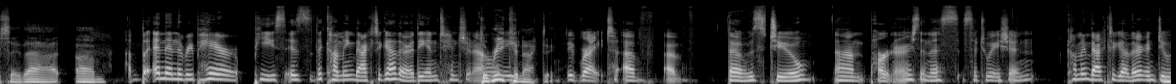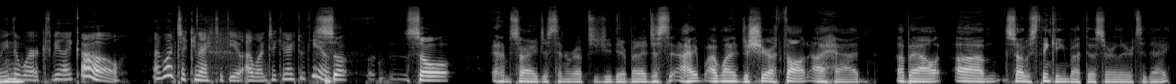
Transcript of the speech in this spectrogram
say that um but and then the repair piece is the coming back together the intentionality. The reconnecting. Right of of those two um, partners in this situation coming back together and doing the work to be like oh i want to connect with you. I want to connect with you. Mm-hmm. so so and i'm sorry i just interrupted you there but i just i i wanted to share a thought i had about um so i was thinking about this earlier today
